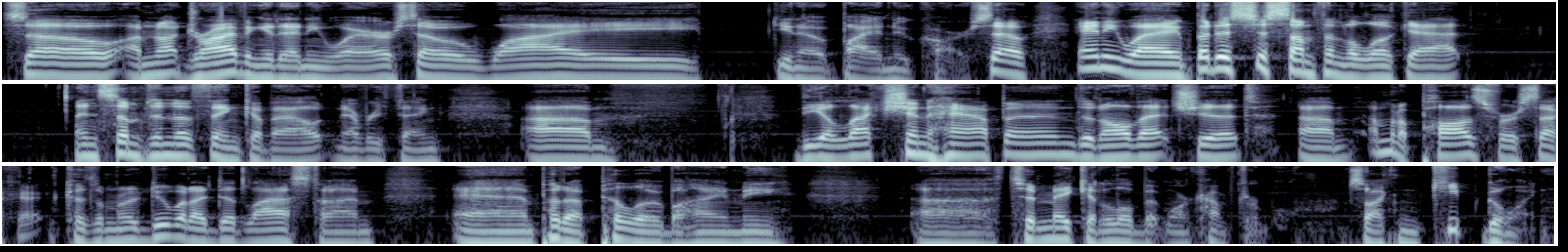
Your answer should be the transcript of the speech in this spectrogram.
So I'm not driving it anywhere. So why, you know, buy a new car? So anyway, but it's just something to look at and something to think about and everything. Um, the election happened and all that shit. Um, I'm going to pause for a second because I'm going to do what I did last time and put a pillow behind me uh, to make it a little bit more comfortable so I can keep going.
